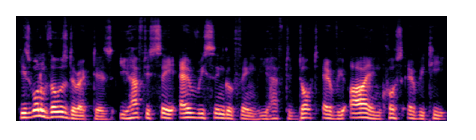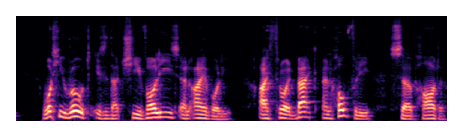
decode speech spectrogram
He's one of those directors, you have to say every single thing, you have to dot every I and cross every T. What he wrote is that she volleys and I volley. I throw it back and hopefully serve harder.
